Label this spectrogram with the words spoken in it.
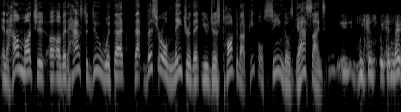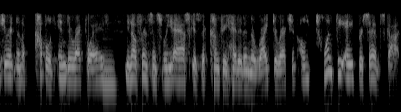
and how much of it has to do with that that visceral nature that you just talked about people seeing those gas signs. We can we can measure it in a couple of indirect ways. Mm. you know for instance we ask is the country headed in the right direction? Only 28% scott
